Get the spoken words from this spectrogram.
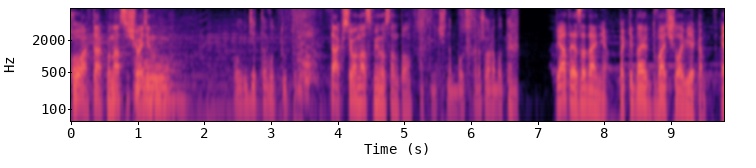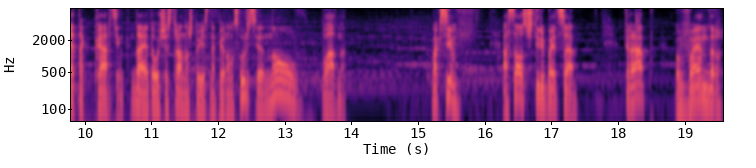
О, так, у нас еще один. Вот где-то вот тут вот. Так, все, у нас минус Антон. Отлично, босс, хорошо работаем. Пятое задание. Покидают два человека. Это картинг. Да, это очень странно, что есть на первом сурсе, но ладно. Максим, осталось 4 бойца. Краб, Вендер,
